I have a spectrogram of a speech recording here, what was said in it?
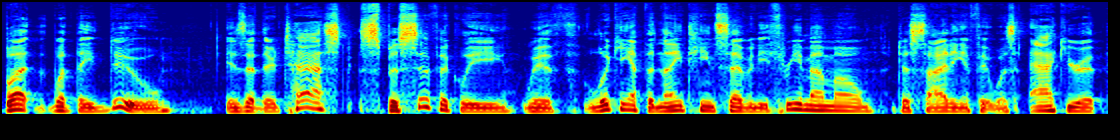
But what they do is that they're tasked specifically with looking at the 1973 memo, deciding if it was accurate,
